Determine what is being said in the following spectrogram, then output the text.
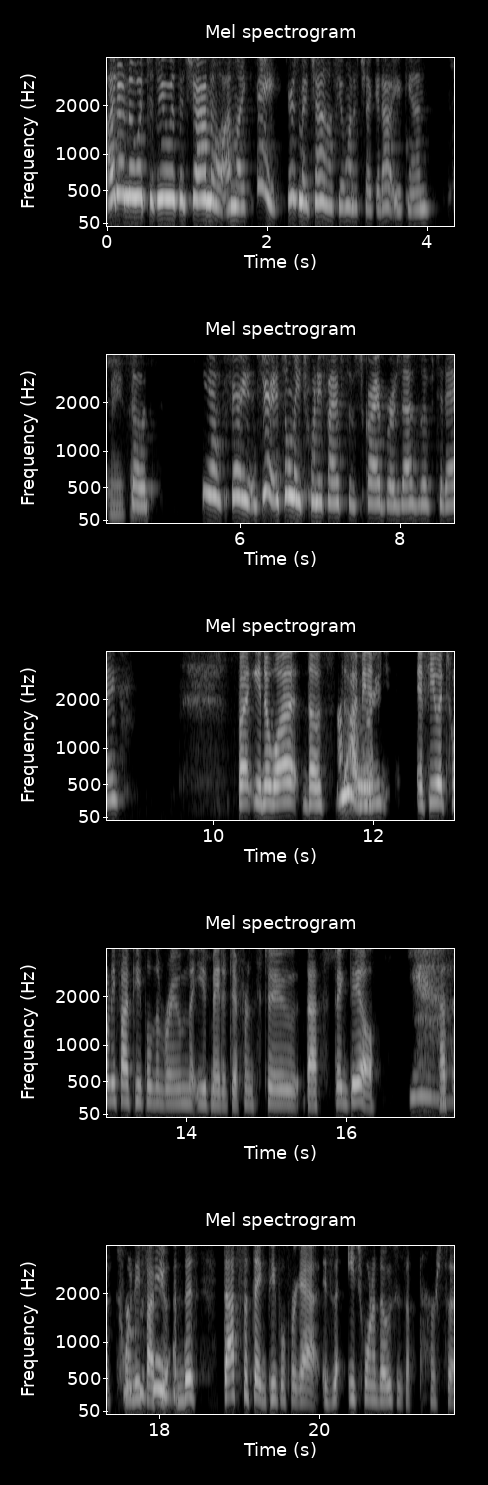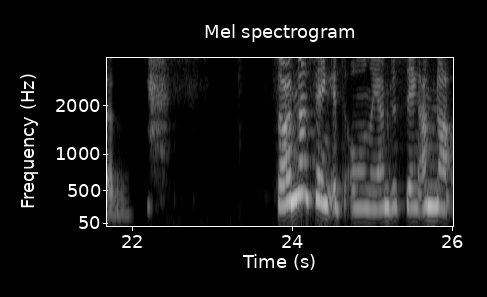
I don't know what to do with the channel, I'm like, "Hey, here's my channel if you want to check it out, you can." Amazing. So yeah, very it's very it's only 25 subscribers as of today. But you know what? Those I mean if, if you had 25 people in the room that you'd made a difference to, that's big deal. Yeah. That's a 25 you and this that's the thing people forget is that each one of those is a person. Yes. So I'm not saying it's only, I'm just saying I'm not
